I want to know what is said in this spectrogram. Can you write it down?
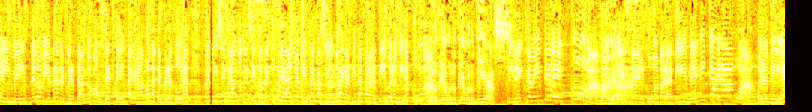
el mes de noviembre, despertando con 70 grados la temperatura. Felicitándote si estás de cumpleaños. Aquí está el vacilón de la gatita para ti. Buenos días, Cuba. Buenos días, buenos días, buenos días. Directamente de Cuba. Vaya. Ahí está el Cuba para ti. De Nicaragua. Buenos días,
